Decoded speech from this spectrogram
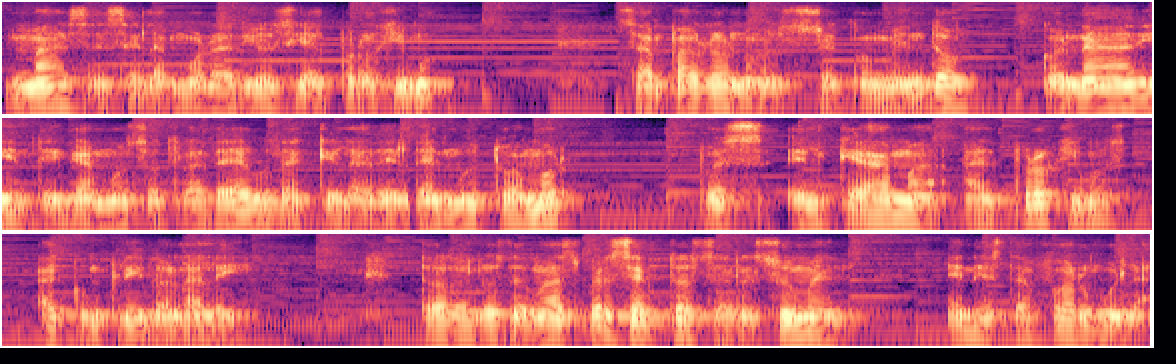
más es el amor a Dios y al prójimo. San Pablo nos recomendó, con nadie tengamos otra deuda que la del, mutuo amor, pues el que ama al prójimo ha cumplido la ley. Todos los demás preceptos se resumen en esta fórmula,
